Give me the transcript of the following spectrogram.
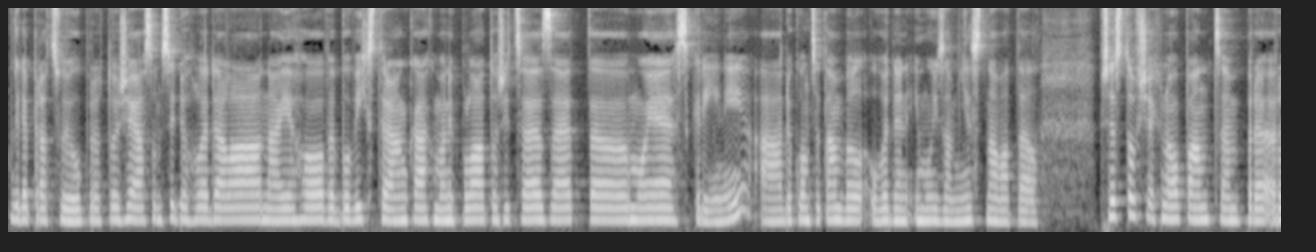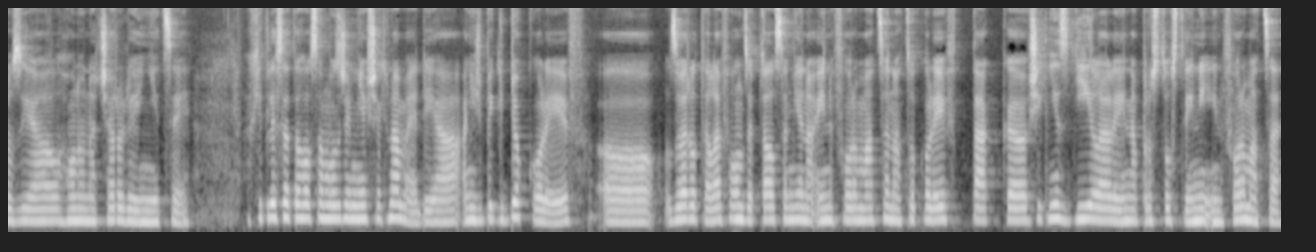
kde pracuju, protože já jsem si dohledala na jeho webových stránkách manipulátoři.cz eh, moje screeny a dokonce tam byl uveden i můj zaměstnavatel. Přesto všechno pan Cempr rozjel hon na čarodejnici. Chytli se toho samozřejmě všechna média, aniž by kdokoliv uh, zvedl telefon, zeptal se mě na informace, na cokoliv, tak eh, všichni sdíleli naprosto stejné informace.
